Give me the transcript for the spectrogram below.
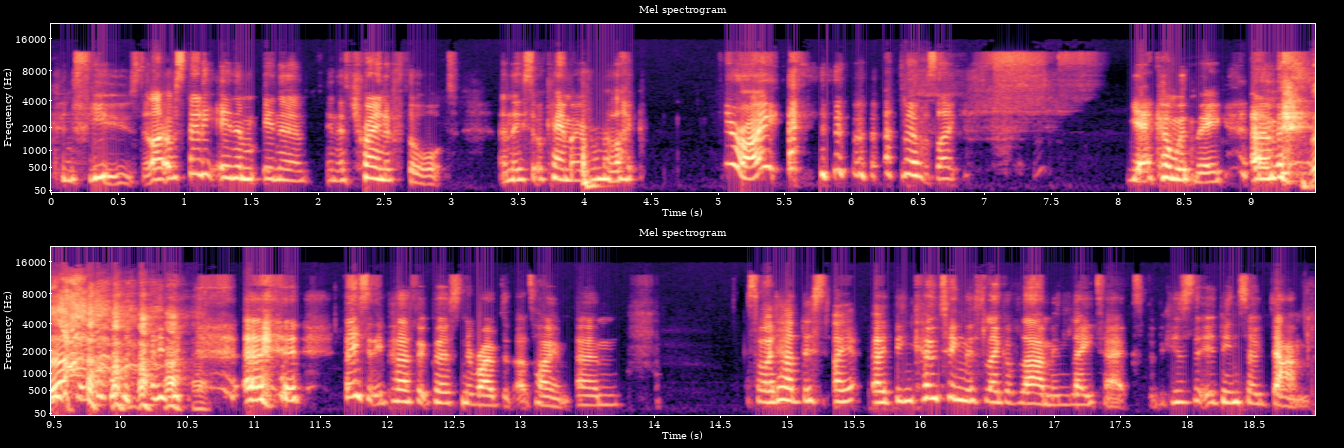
confused. Like I was fairly in a in a in a train of thought, and they sort of came over and were like, "You're right," and I was like. Yeah, come with me. Um, uh, basically, perfect person arrived at that time. Um, so I'd had this, I, I'd been coating this leg of lamb in latex, but because it had been so damp,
